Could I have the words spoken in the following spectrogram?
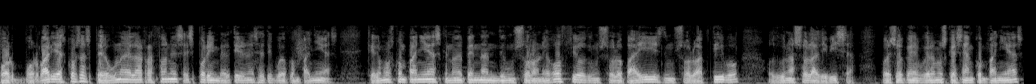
por, varias cosas, pero una de las razones es por invertir en ese tipo de compañías. Queremos compañías que no dependan de un solo negocio, de un solo país, de un solo activo o de una sola divisa. Por eso queremos que sean compañías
